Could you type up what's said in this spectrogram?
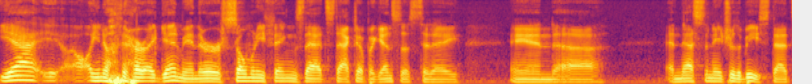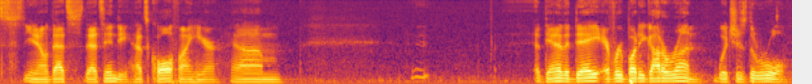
Yeah, it, uh, you know, there are, again, man, there are so many things that stacked up against us today, and uh, and that's the nature of the beast. That's you know, that's that's Indy. That's qualifying here. Um, at the end of the day, everybody got a run, which is the rule,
